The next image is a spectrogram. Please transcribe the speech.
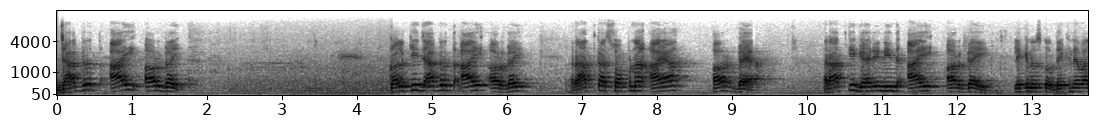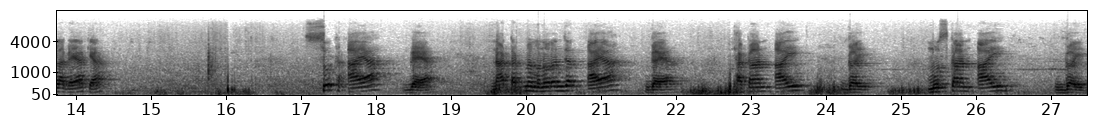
जागृत आई और गई। कल की जागृत आई और गई, रात का स्वप्न आया और गया। रात की गहरी नींद आई और गई, लेकिन उसको देखने वाला गया क्या? सुख आया, गया। नाटक में मनोरंजन आया, गया। थकान आई, गई। मुस्कान आई, गई।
